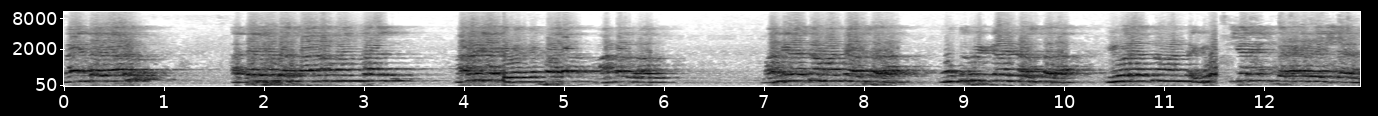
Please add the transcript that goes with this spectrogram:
మహేంద్ర గారు అధ్యక్షుడు స్థానం వహించాలి మనకి చెప్పాలా? మాటలు రాదు మణిరత్నం అంటే వస్తారా ముద్దు బిడ్డ అంటే వస్తారా యువరత్నం అంటే యువ ఇన్సూరెన్స్ ఫెడరేషన్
